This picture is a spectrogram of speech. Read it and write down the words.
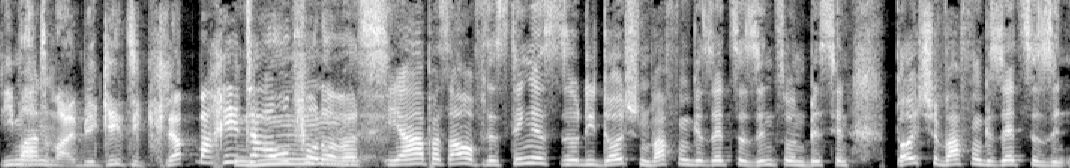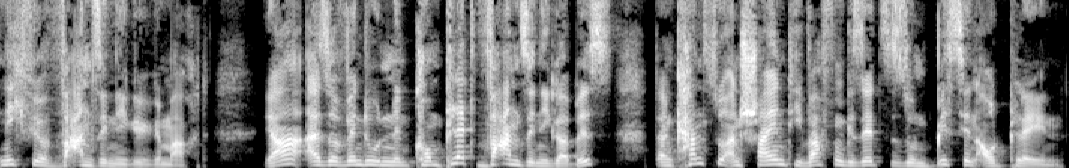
die man. Warte mal, mir geht die Klappmachete auf, oder was? Ja, pass auf. Das Ding ist, so die deutschen Waffengesetze sind so ein bisschen. Deutsche Waffengesetze sind nicht für Wahnsinnige gemacht. Ja, also wenn du ein komplett Wahnsinniger bist, dann kannst du anscheinend die Waffengesetze so ein bisschen outplayen.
